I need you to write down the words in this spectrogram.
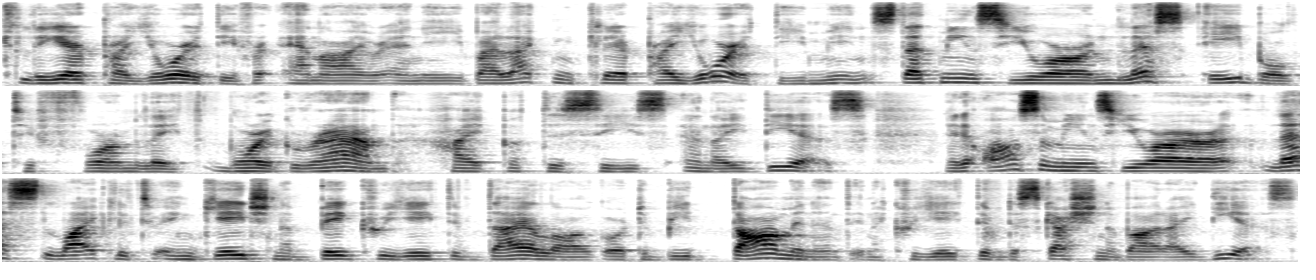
clear priority for NI or NE, by lacking clear priority means that means you are less able to formulate more grand hypotheses and ideas. And it also means you are less likely to engage in a big creative dialogue or to be dominant in a creative discussion about ideas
